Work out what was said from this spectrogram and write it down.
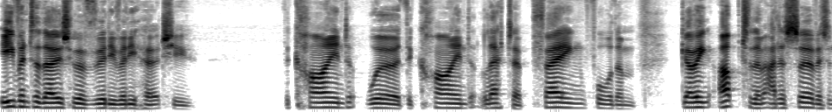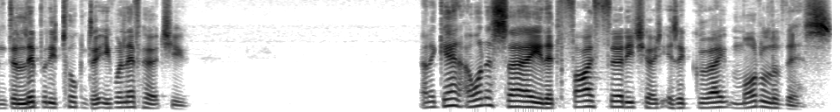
even to those who have really, really hurt you. The kind word, the kind letter, praying for them, going up to them at a service and deliberately talking to them, even when they've hurt you. And again, I want to say that 530 Church is a great model of this.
